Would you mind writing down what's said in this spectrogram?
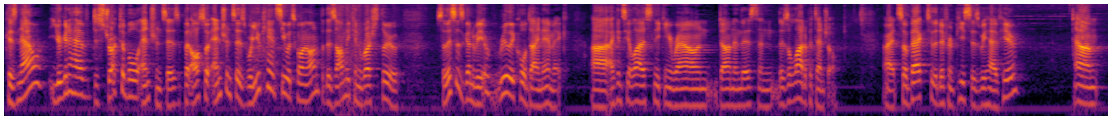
because now you're going to have destructible entrances, but also entrances where you can't see what's going on, but the zombie can rush through. So this is going to be a really cool dynamic. Uh, I can see a lot of sneaking around done in this, and there's a lot of potential. Alright, so back to the different pieces we have here. Um,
